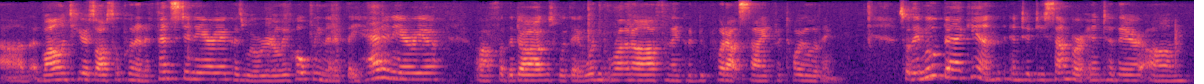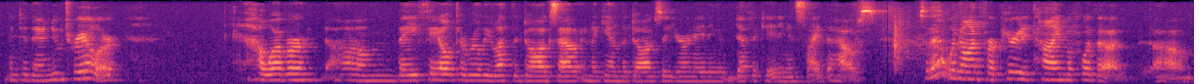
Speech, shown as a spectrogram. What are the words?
Uh, the volunteers also put in a fenced-in area because we were really hoping that if they had an area uh, for the dogs where they wouldn't run off and they could be put outside for toileting. So they moved back in into December into their um, into their new trailer. However, um, they failed to really let the dogs out, and again, the dogs are urinating and defecating inside the house. So that went on for a period of time before the, um,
